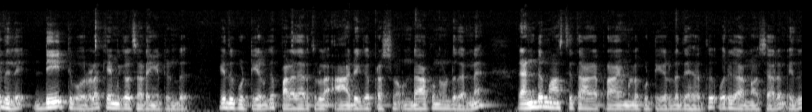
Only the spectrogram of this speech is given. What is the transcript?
ഇതിൽ ഡീറ്റ് പോലുള്ള കെമിക്കൽസ് അടങ്ങിയിട്ടുണ്ട്. ഇത് കുട്ടികൾക്ക് പലതരത്തിലുള്ള ആരോഗ്യ പ്രശ്നം ഉണ്ടാക്കുന്നതുകൊണ്ട് തന്നെ രണ്ട് മാസത്തിൽ താഴെ പ്രായമുള്ള കുട്ടികളുടെ ദേഹത്ത് ഒരു കാരണവശാലും ഇത്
